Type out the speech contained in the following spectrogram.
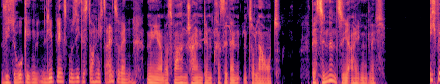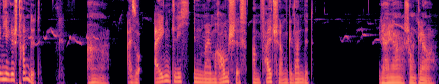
Wieso? Gegen Lieblingsmusik ist doch nichts einzuwenden. Nee, aber es war anscheinend dem Präsidenten zu laut. Wer sind denn Sie eigentlich? Ich bin hier gestrandet. Ah. Also eigentlich in meinem Raumschiff am Fallschirm gelandet. Ja, ja, schon klar.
